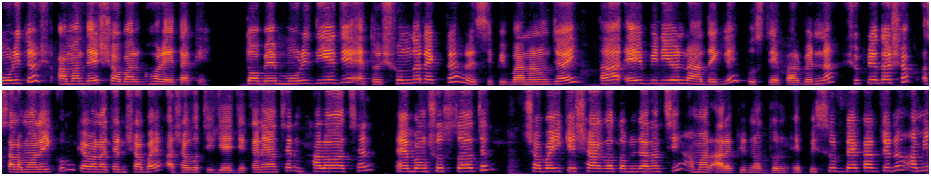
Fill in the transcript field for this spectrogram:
মুড়ি তো আমাদের সবার ঘরে থাকে। তবে মুড়ি দিয়ে যে এত সুন্দর একটা রেসিপি বানানো যায়, তা এই ভিডিও না দেখলে বুঝতে পারবেন না। সুপ্রিয় দর্শক, আসসালামু আলাইকুম। কেমন আছেন সবাই? আশা করছি যে যেখানে আছেন ভালো আছেন এবং সুস্থ আছেন। সবাইকে স্বাগতম জানাচ্ছি আমার আরেকটি নতুন এপিসোড দেখার জন্য। আমি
